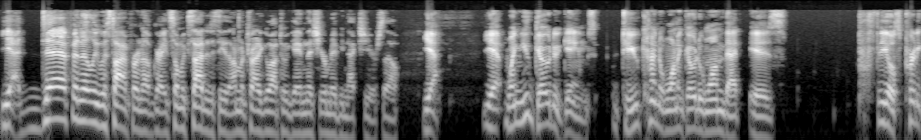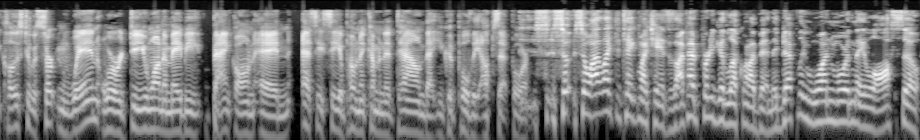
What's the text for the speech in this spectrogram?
yeah, definitely was time for an upgrade. So I'm excited to see that. I'm gonna try to go out to a game this year, maybe next year. So. Yeah, when you go to games, do you kind of want to go to one that is feels pretty close to a certain win, or do you want to maybe bank on an SEC opponent coming to town that you could pull the upset for? so so I like to take my chances. I've had pretty good luck when I've been. They've definitely won more than they lost. So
